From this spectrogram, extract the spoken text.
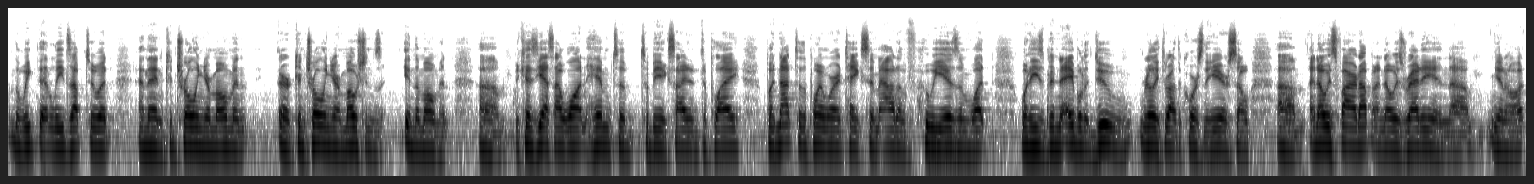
the week that leads up to it, and then controlling your moment or controlling your emotions in the moment. Um, because yes, I want him to, to be excited to play, but not to the point where it takes him out of who he is and what what he's been able to do really throughout the course of the year. So um, I know he's fired up and I know he's ready, and um, you know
